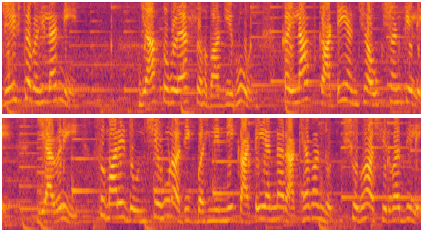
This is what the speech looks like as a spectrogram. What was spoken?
ज्येष्ठ महिलांनी या सोहळ्यात सहभागी होऊन कैलास काटे यांचे औक्षण केले. यावेळी सुमारे दोनशेहून अधिक बहिणींनी काटे यांना राख्या बांधून शुभ आशीर्वाद दिले.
